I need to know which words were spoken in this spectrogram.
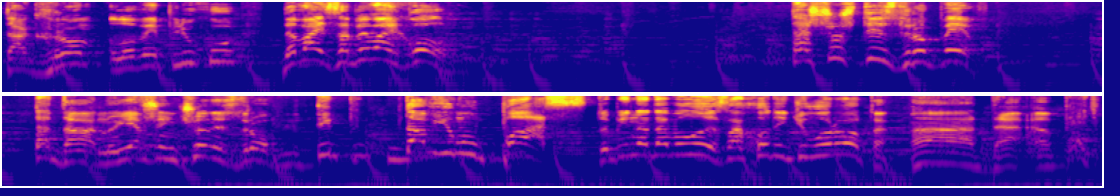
Так, гром, лови плюху. Давай, забивай гол! Та що ж ти зробив? Та да, ну я вже нічого не зроблю. Ти дав йому пас. Тобі треба було заходити у ворота. А, да, опять.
